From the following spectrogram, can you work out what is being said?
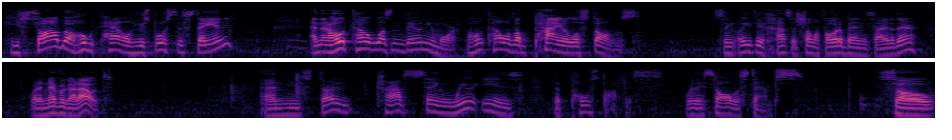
He saw the hotel he was supposed to stay in, and that hotel wasn't there anymore. The hotel was a pile of stones. Saying, Hashem, if I would have been inside of there, would have never got out. And he started traveling, saying, Where is the post office? where they saw the stamps. So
